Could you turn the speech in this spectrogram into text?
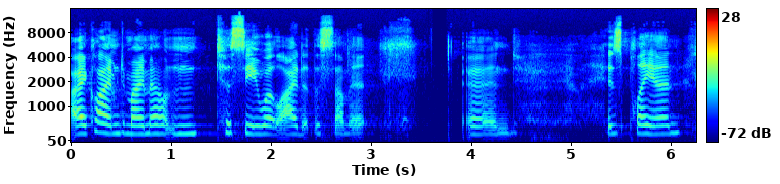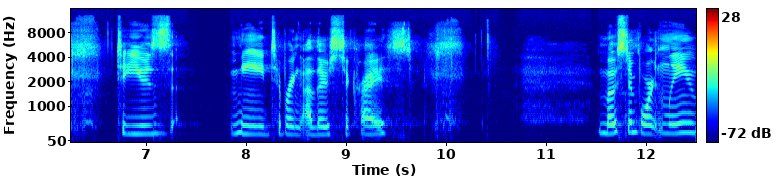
I climbed my mountain to see what lied at the summit and his plan to use me to bring others to Christ. Most importantly,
